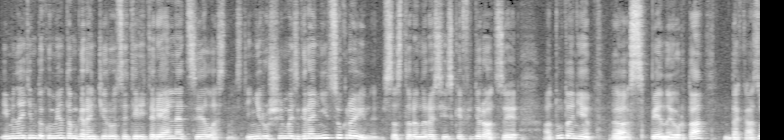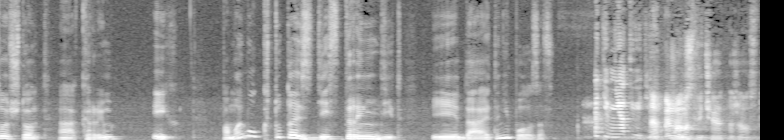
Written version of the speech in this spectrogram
Именно этим документом гарантируется территориальная целостность и нерушимость границ Украины со стороны Российской Федерации. А тут они э, с пеной у рта доказывают, что э, Крым их. По-моему, кто-то здесь трендит. И да, это не Полозов. Ответить. Да, пожалуйста. Вам отвечают, пожалуйста.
